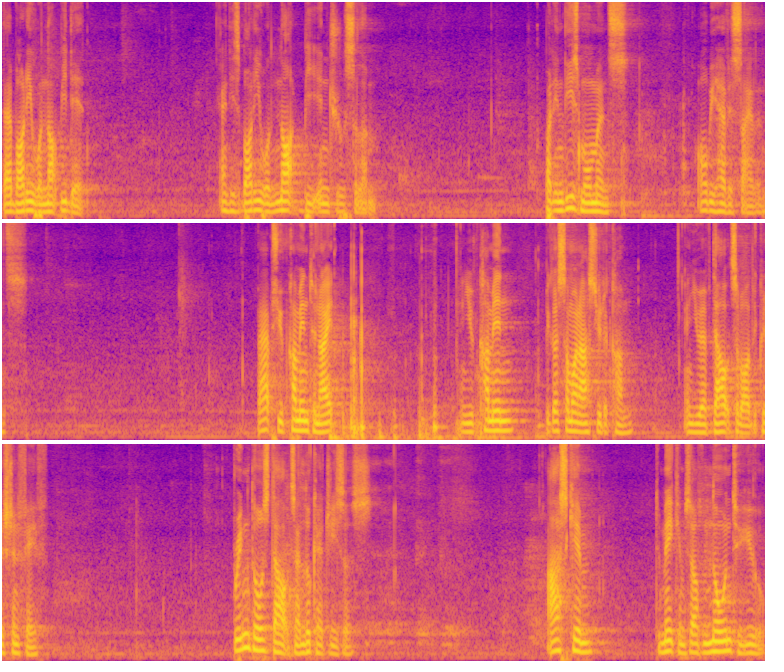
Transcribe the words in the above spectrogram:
that body will not be dead and his body will not be in Jerusalem. But in these moments, all we have is silence. Perhaps you've come in tonight and you've come in because someone asked you to come and you have doubts about the Christian faith. Bring those doubts and look at Jesus. Ask Him to make Himself known to you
